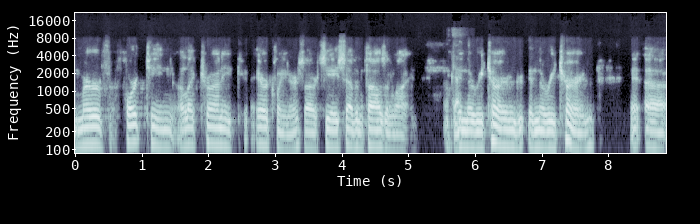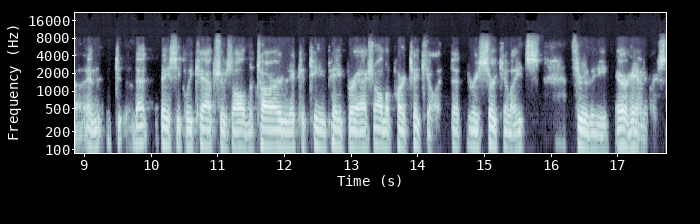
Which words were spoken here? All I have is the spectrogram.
MERV 14 electronic air cleaners, our CA 7000 line. Okay, in the return in the return uh, and t- that basically captures all the tar nicotine paper ash all the particulate that recirculates through the air handlers.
